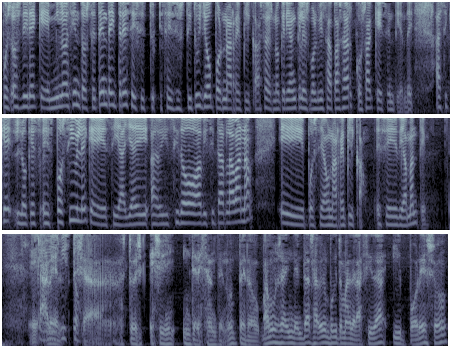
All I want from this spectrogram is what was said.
pues os diré que en 1973 se sustituyó por una réplica, ¿sabes? No querían que les volviese a pasar, cosa que se entiende. Así que lo que es, es posible que si hayáis ido a visitar La Habana, eh, pues sea una réplica, ese diamante. Eh, a ver, visto? O sea, esto es, eso es interesante, ¿no? Pero vamos a intentar saber un poquito más de la ciudad y por eso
